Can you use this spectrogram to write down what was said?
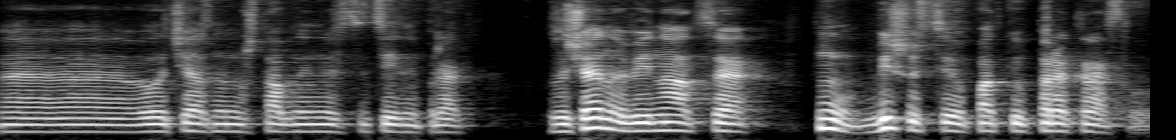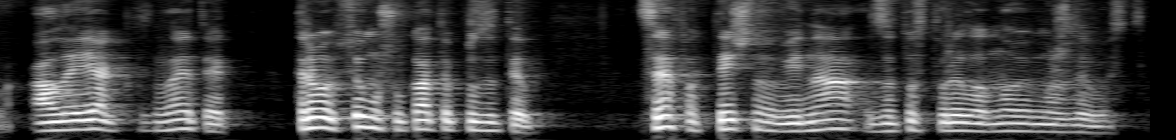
е, величезний масштабний інвестиційний проект. Звичайно, війна це ну, в більшості випадків перекреслила. Але як знаєте, як, треба в цьому шукати позитив. Це фактично війна зато створила нові можливості.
